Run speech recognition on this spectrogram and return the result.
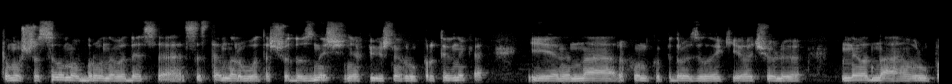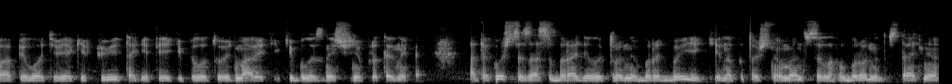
тому що силами оборони ведеться системна робота щодо знищення впівічних груп противника, і на рахунку підрозділу, який я очолюю, не одна група пілотів, як і впіві, так і ті, які пілотують Мавік, які були знищені противника. А також це засоби радіоелектронної боротьби, які на поточний момент в силах оборони достатньо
